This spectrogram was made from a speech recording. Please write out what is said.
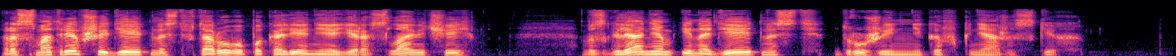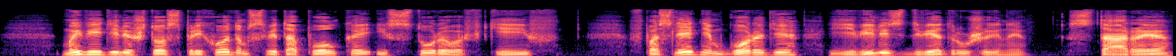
Рассмотревший деятельность второго поколения Ярославичей, взглянем и на деятельность дружинников княжеских. Мы видели, что с приходом Святополка из Турова в Киев в последнем городе явились две дружины. Старая,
